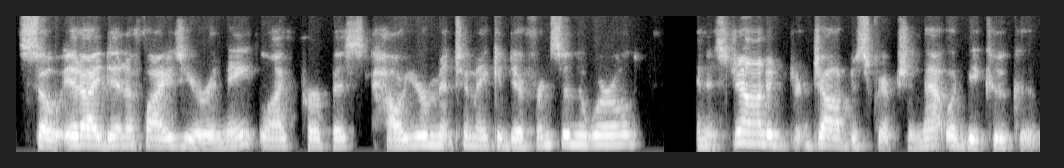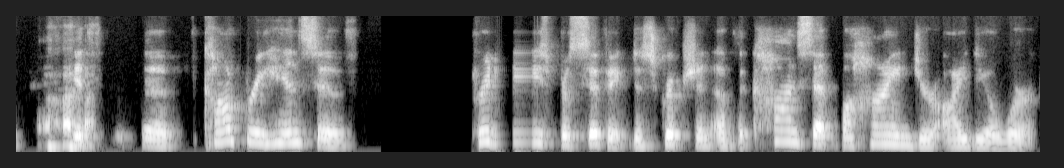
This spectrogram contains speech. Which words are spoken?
So it identifies your innate life purpose, how you're meant to make a difference in the world, and it's not a job description. That would be cuckoo. it's the comprehensive pretty specific description of the concept behind your ideal work.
